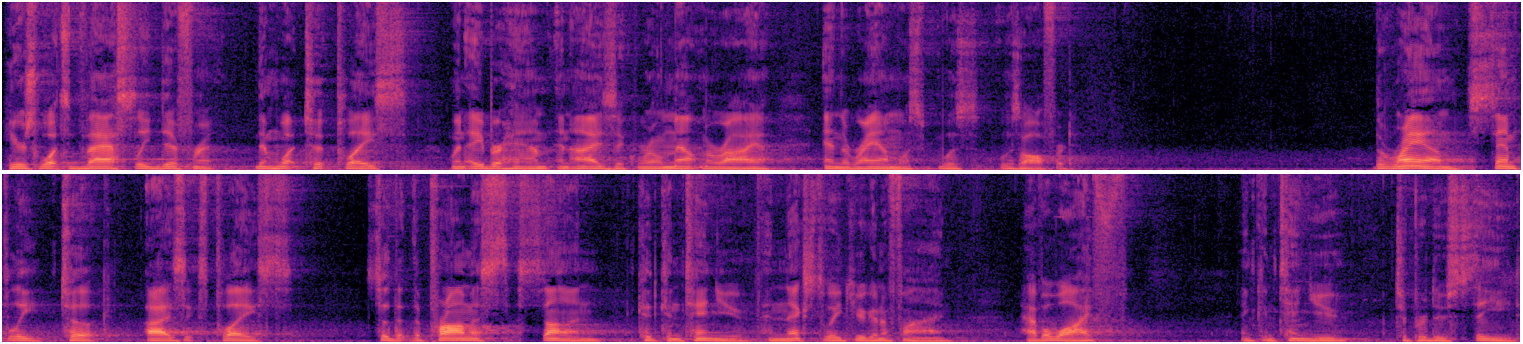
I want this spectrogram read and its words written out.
Here's what's vastly different than what took place when Abraham and Isaac were on Mount Moriah and the ram was, was, was offered. The ram simply took Isaac's place so that the promised son could continue. And next week, you're going to find, have a wife, and continue to produce seed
